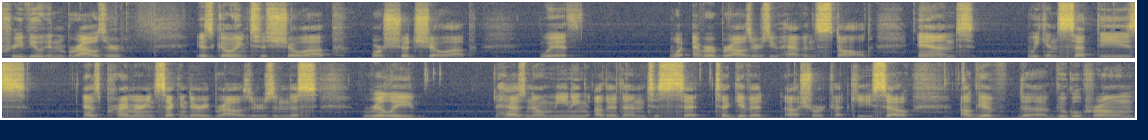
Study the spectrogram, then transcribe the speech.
preview in browser is going to show up, or should show up, with whatever browsers you have installed. And we can set these as primary and secondary browsers and this really has no meaning other than to set to give it a shortcut key. So I'll give the Google Chrome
